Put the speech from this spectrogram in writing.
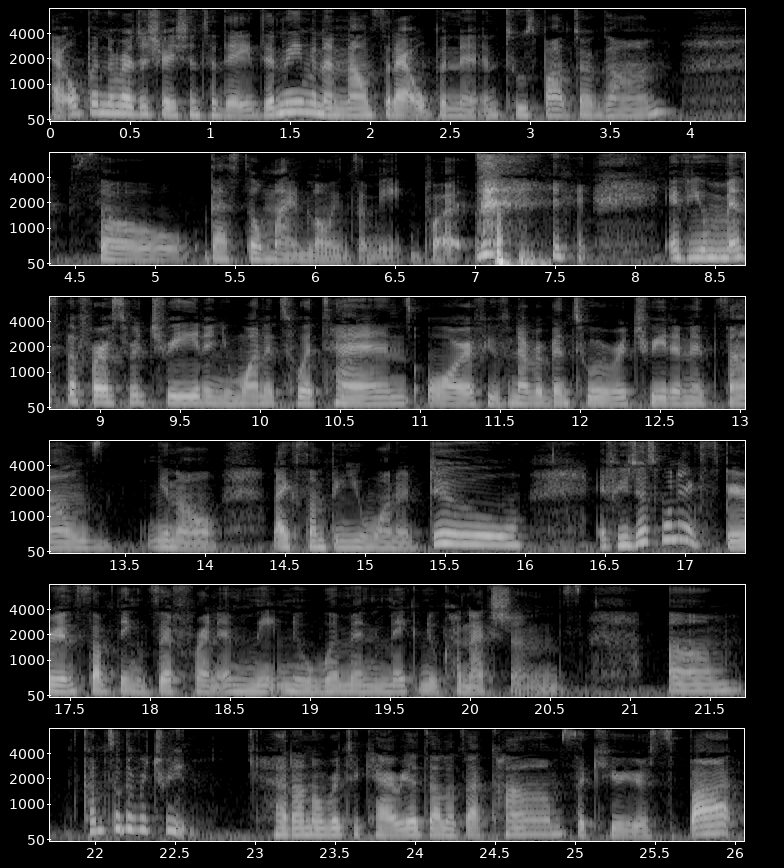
I opened the registration today. Didn't even announce that I opened it, and two spots are gone. So that's still mind blowing to me. But if you missed the first retreat and you wanted to attend, or if you've never been to a retreat and it sounds, you know, like something you want to do, if you just want to experience something different and meet new women, make new connections, um, come to the retreat. Head on over to careyadela.com, secure your spot.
